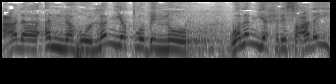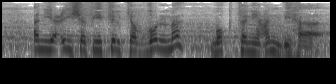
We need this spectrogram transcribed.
على أنه لم يطلب النور ولم يحرص عليه أن يعيش في تلك الظلمة مقتنعا بها.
